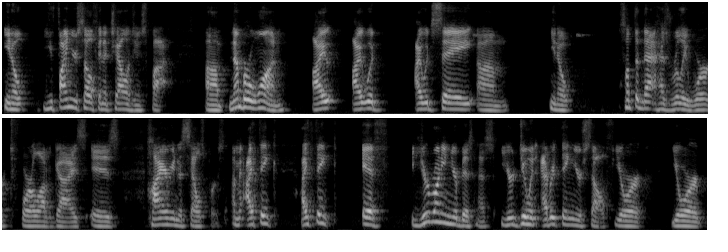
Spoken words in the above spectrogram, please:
you know, you find yourself in a challenging spot. Um, number one, I, I would, I would say, um, you know, something that has really worked for a lot of guys is hiring a salesperson. I mean, I think I think if you're running your business, you're doing everything yourself. You're you're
